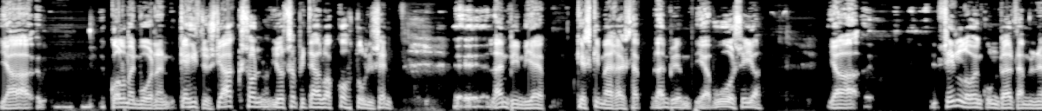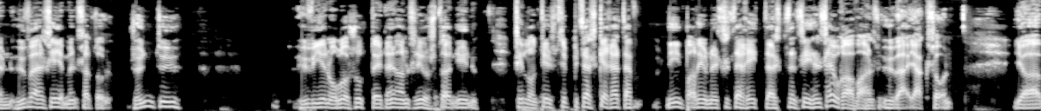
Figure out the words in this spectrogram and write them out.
Ja kolmen vuoden kehitysjakson, jossa pitää olla kohtuullisen lämpimiä, keskimääräistä lämpimiä vuosia. Ja silloin, kun tämä tämmöinen hyvä siemensato syntyy, hyvien olosuhteiden ansiosta, niin silloin tietysti pitäisi kerätä niin paljon, että sitä riittää sitten siihen seuraavaan hyvään jaksoon. Ja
